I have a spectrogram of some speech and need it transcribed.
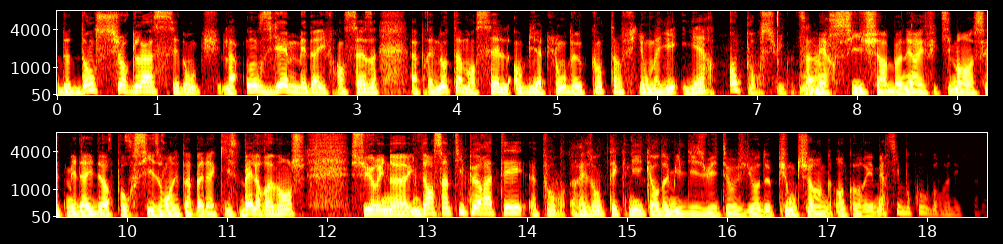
de danse sur glace. C'est donc la onzième médaille française, après notamment celle en biathlon de Quentin Fillon-Maillet hier en poursuite. Merci Charles Bonner. Effectivement, cette médaille d'or pour Cizeron et Papadakis. Belle revanche sur une, danse un petit peu ratée pour raison technique en 2018 au JO de Pyeongchang en Corée. Merci beaucoup. Vous revenez tout à l'heure.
